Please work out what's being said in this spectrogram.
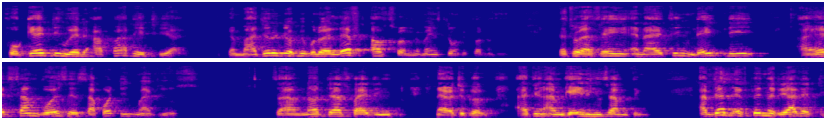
Forgetting we had apartheid here, the majority of people were left out from the mainstream economy. That's what I'm saying. And I think lately I heard some voices supporting my views. So I'm not just fighting an article. I think I'm gaining something. I'm just explaining the reality.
